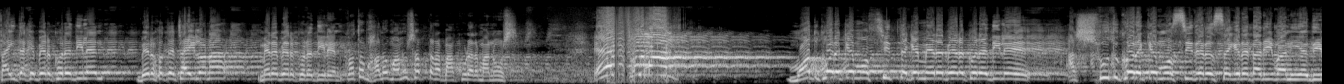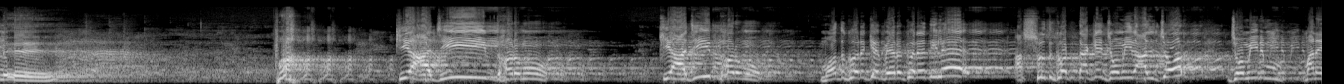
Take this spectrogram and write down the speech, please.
তাই তাকে বের করে দিলেন। বের হতে চাইলো না, মেরে বের করে দিলেন। কত ভালো মানুষ আপনারা, বাঁকুড়ার মানুষ! মদ খোরকে মসজিদ থেকে মেরে বের করে দিলে, আর সুদ খোরকে মসজিদের সেক্রেটারি বানিয়ে দিলে! কি আজীব ধর্ম, কি আজীব ধর্ম। মদঘরকে বের করে দিলে আর সুদঘরটাকে জমির আলচর, জমির মানে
